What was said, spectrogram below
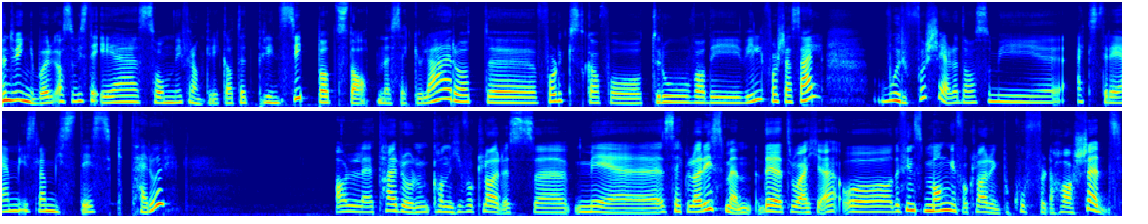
Men du Ingeborg, altså hvis det er sånn i Frankrike at et prinsipp at staten er sekulær, og at uh, folk skal få tro hva de vil for seg selv, hvorfor skjer det da så mye ekstrem islamistisk terror? all terroren kan ikke forklares eh, med sekularismen. Det tror jeg ikke. Og det finnes mange forklaringer på hvorfor det har skjedd.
